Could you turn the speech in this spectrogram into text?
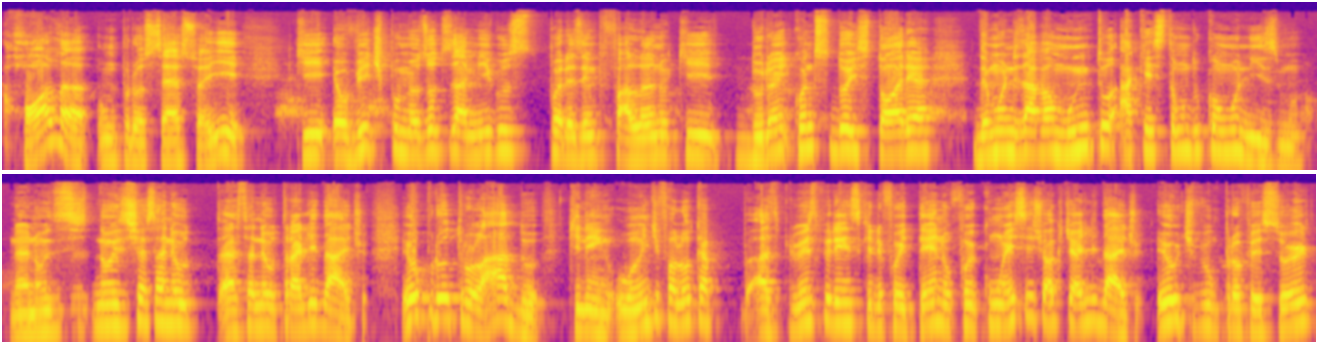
rola um processo aí que eu vi, tipo, meus outros amigos, por exemplo, falando que durante quando estudou história, demonizava muito a questão do comunismo, né? Não existe, não existe essa, essa neutralidade. Eu, por outro lado, que nem o Andy falou que a, as primeiras experiências que ele foi tendo foi com esse choque de realidade. Eu tive um professor,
